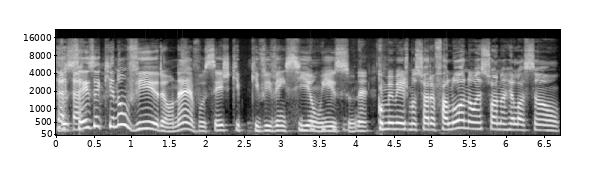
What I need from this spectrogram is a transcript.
Vocês é que não viram, né? Vocês que, que vivenciam isso, né? Como mesmo a senhora falou, não é só na relação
